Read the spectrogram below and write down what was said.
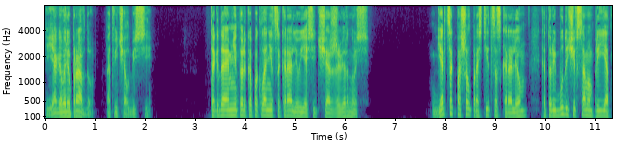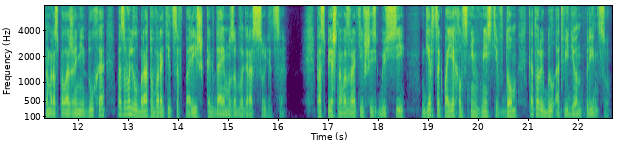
«Я говорю правду», — отвечал Бюсси. «Тогда им не только поклониться королю, я сейчас же вернусь». Герцог пошел проститься с королем, который, будучи в самом приятном расположении духа, позволил брату воротиться в Париж, когда ему заблагорассудится. Поспешно возвратившись к Бюсси, герцог поехал с ним вместе в дом, который был отведен принцу.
